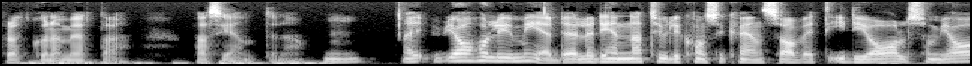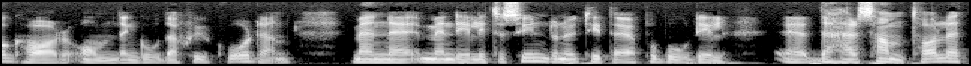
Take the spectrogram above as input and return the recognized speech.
för att kunna möta patienterna. Mm. Jag håller ju med, eller det är en naturlig konsekvens av ett ideal som jag har om den goda sjukvården. Men, eh, men det är lite synd, och nu tittar jag på Bodil, eh, det här samtalet,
